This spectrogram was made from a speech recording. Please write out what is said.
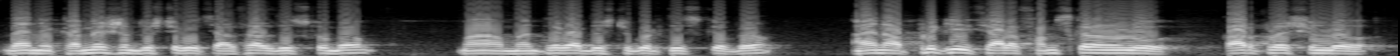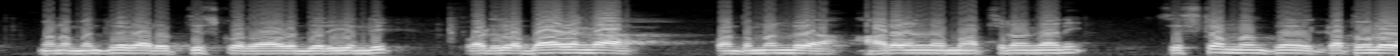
దాన్ని కమిషన్ దృష్టికి చాలాసార్లు తీసుకుపోయాం. మా మంత్రి గారి దృష్టి కూడా తీసుకుపోయాం. ఆయన అప్పటికి చాలా సంస్కరణలు కార్పొరేషన్లో మన మంత్రి గారు తీసుకురావడం జరిగింది. వాటిలో భాగంగా కొంతమంది ఆర్ఐలను మార్చడం కానీ సిస్టమ్ అంతే గతంలో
